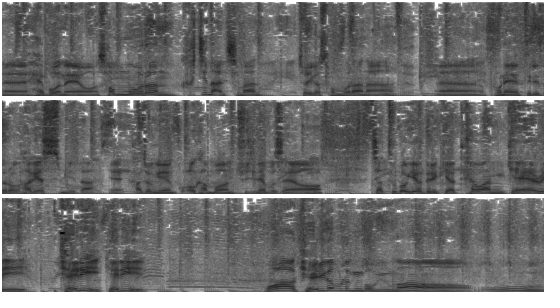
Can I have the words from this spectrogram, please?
예, 해보네요. 선물은 크진 않지만 저희가 선물 하나 예, 보내드리도록 하겠습니다. 예, 가족여행 꼭 한번 추진해보세요. 자, 두 곡 이어드릴게요. 태완 게리, 게리, 게리. 와, 게리가 부르는 곡이구나. 오,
